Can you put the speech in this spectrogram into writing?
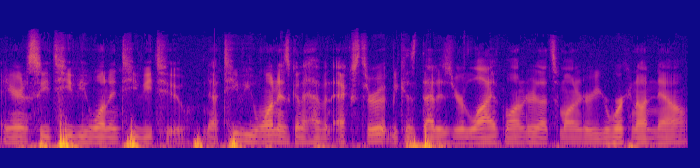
And you're going to see TV1 and TV2. Now TV1 is going to have an X through it because that is your live monitor. That's the monitor you're working on now.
